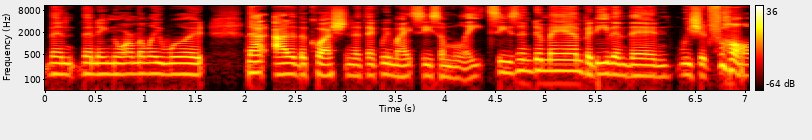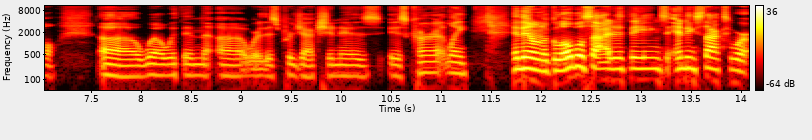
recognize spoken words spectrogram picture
than than they normally would, not out of the question. I think we might see some late season demand, but even then, we should fall uh, well within uh, where this projection is is currently. And then on the global side of things, ending stocks were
